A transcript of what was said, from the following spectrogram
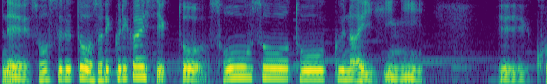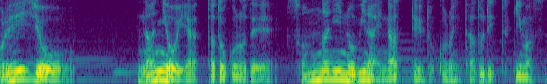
でそうするとそれ繰り返していくとそうそう遠くない日に、えー、これ以上何をやったところでそんなに伸びないなっていうところにたどり着きます。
